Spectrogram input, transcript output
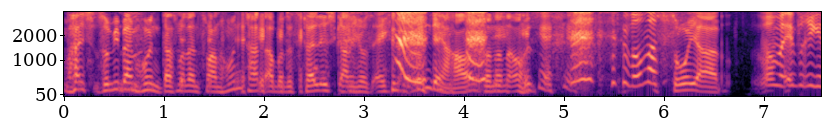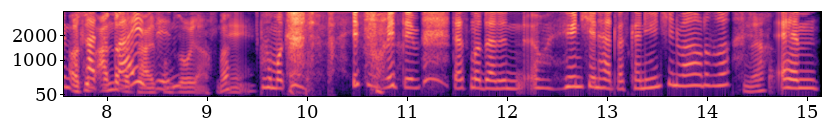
weißt du, so wie beim Hund, dass man dann zwar einen Hund hat, aber das Fell ist gar nicht aus echtem Hundehaar, sondern aus wo, wir, Soja, wo wir übrigens aus dem gerade anderen dabei Teil vom sind, Soja. Ne? Nee. wo wir gerade dabei sind mit dem, dass man dann ein Hühnchen hat, was kein Hühnchen war oder so. Ja. Ähm,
